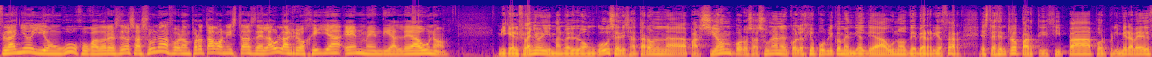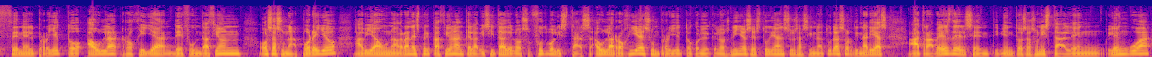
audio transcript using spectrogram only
Flaño y Ongu, jugadores de Osasuna, fueron protagonistas del aula rojilla en Mendialdea 1. Miguel Flaño y Manuel Longu se desataron la pasión por Osasuna en el Colegio Público Mendialdea 1 de Berriozar. Este centro participa por primera vez en el proyecto Aula Rojilla de Fundación Osasuna. Por ello, había una gran expectación ante la visita de los futbolistas. Aula Rojilla es un proyecto con el que los niños estudian sus asignaturas ordinarias a través del sentimiento osasunista. Len- lengua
